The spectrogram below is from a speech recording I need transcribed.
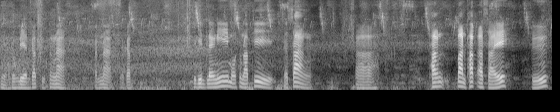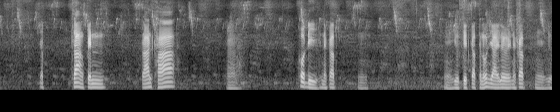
เนี่ยโรงเรียนครับอยู่ข้างหน้าข้างหน้านะครับที่ดินแปลงนี้เหมาะสำหรับที่จะสร้างาพักบ้านพักอาศัย หรือจะสร้างเป็นร้านค้า ก็ดีนะครับอยู่ติดกับถนนใหญ่เลยนะครับอยู่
